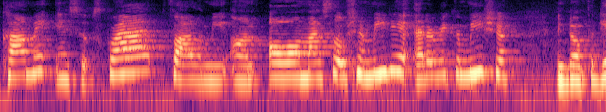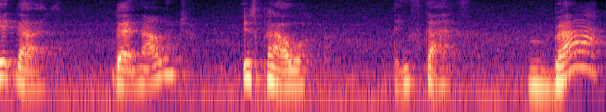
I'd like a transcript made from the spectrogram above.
comment, and subscribe. Follow me on all my social media at Arika Misha. And don't forget, guys, that knowledge is power. Thanks, guys. Bye.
